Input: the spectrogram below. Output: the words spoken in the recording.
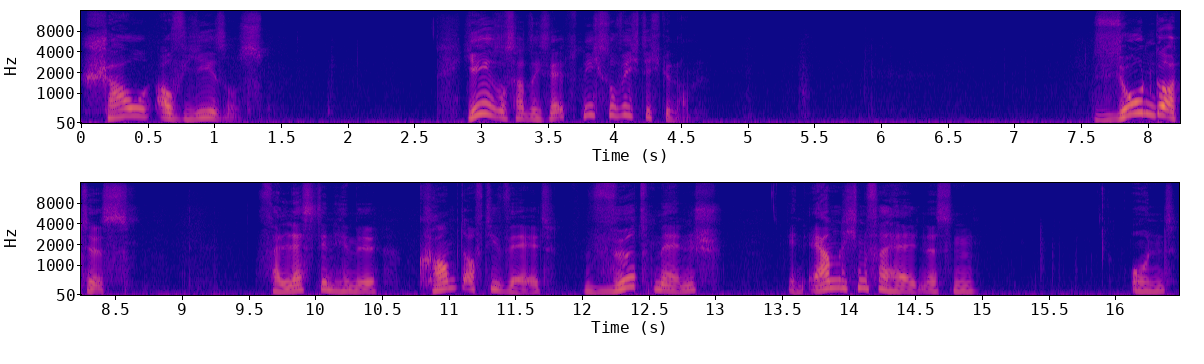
Schau auf Jesus. Jesus hat sich selbst nicht so wichtig genommen. Sohn Gottes verlässt den Himmel, kommt auf die Welt, wird Mensch in ärmlichen Verhältnissen und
